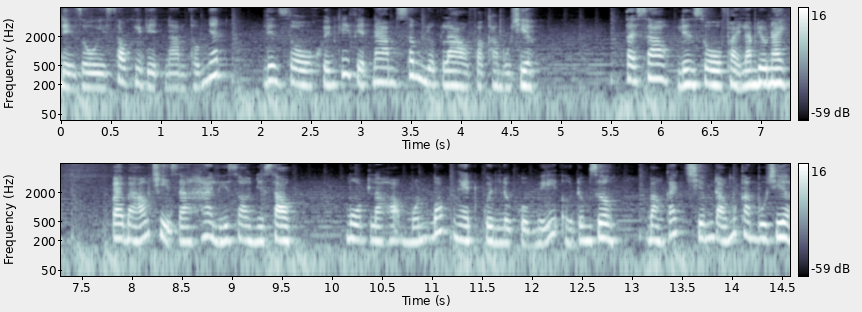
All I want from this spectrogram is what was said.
Để rồi sau khi Việt Nam thống nhất, Liên Xô khuyến khích Việt Nam xâm lược Lào và Campuchia. Tại sao Liên Xô phải làm điều này? Bài báo chỉ ra hai lý do như sau. Một là họ muốn bóp nghẹt quyền lực của Mỹ ở Đông Dương bằng cách chiếm đóng Campuchia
